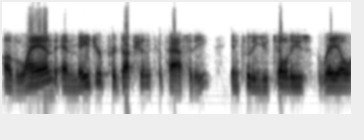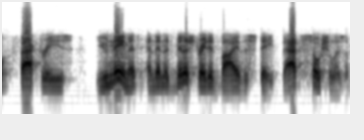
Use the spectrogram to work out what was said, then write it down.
of land and major production capacity, including utilities, rail, factories, you name it, and then administrated by the state. That's socialism.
